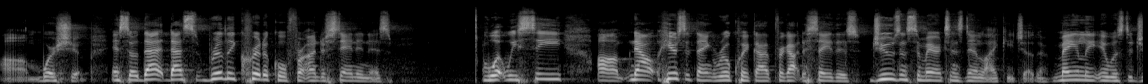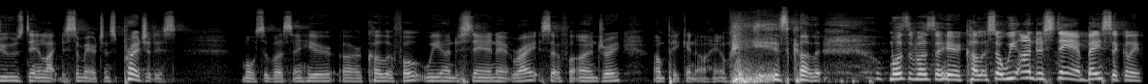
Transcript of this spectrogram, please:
um, worship. And so that that's really critical for understanding this what we see um, now here's the thing real quick i forgot to say this. Jews and samaritans didn't like each other. Mainly it was the jews didn't like the samaritans. Prejudice. Most of us in here are colored folk. We understand that right? Except for andre. I'm picking on him. He color. Most of us are here colored. So we understand basically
